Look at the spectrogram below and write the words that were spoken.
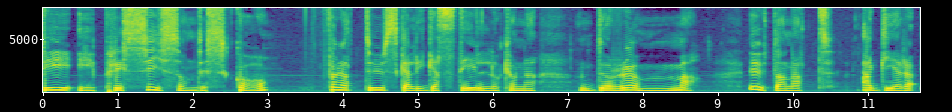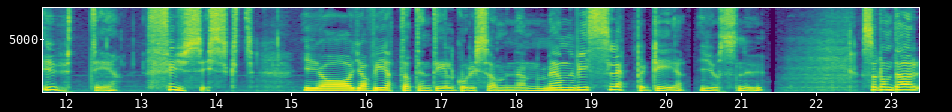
det är precis som det ska. För att du ska ligga still och kunna drömma utan att agera ut det fysiskt. Ja, jag vet att en del går i sömnen, men vi släpper det just nu. Så de där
